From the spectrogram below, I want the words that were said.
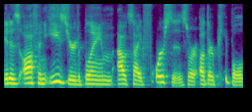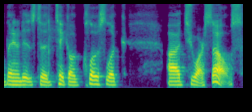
It is often easier to blame outside forces or other people than it is to take a close look uh, to ourselves.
